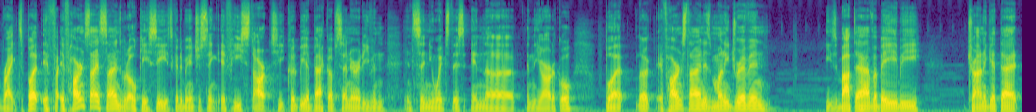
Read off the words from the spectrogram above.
rights. But if if Hartenstein signs with OKC, it's going to be interesting. If he starts, he could be a backup center. It even insinuates this in the in the article. But look, if Hartenstein is money driven, He's about to have a baby, trying to get that,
